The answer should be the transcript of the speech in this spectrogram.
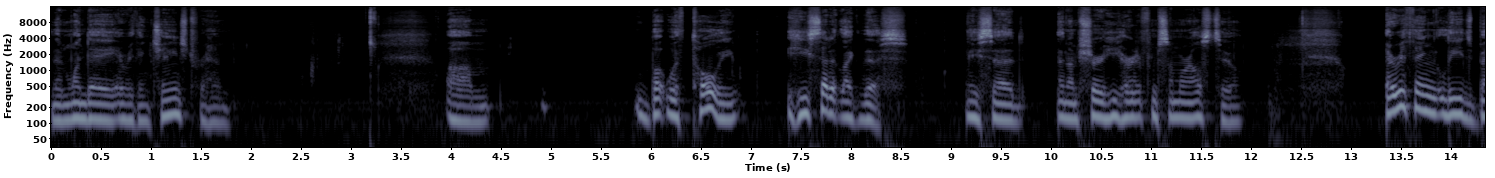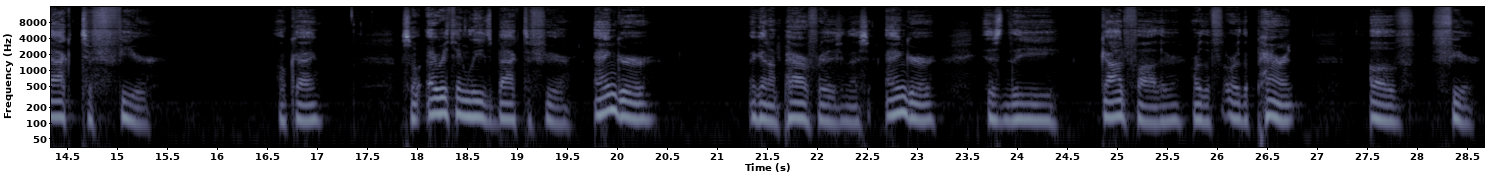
and then one day everything changed for him. Um, but with Tolle, he said it like this. He said, and I'm sure he heard it from somewhere else too. Everything leads back to fear. Okay? So everything leads back to fear. Anger, again, I'm paraphrasing this. Anger is the godfather or the or the parent of fear.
